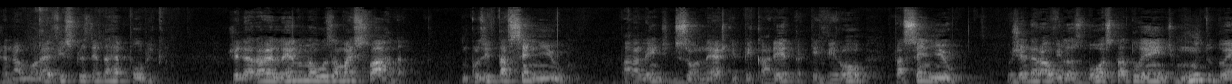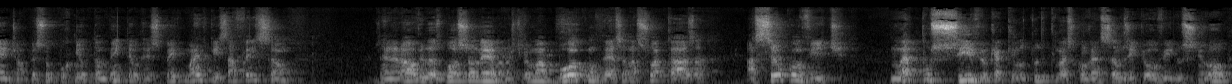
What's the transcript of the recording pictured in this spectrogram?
General Mourão é vice-presidente da República. General Heleno não usa mais farda. Inclusive está senil. Para além de desonesto e picareta, que virou, está senil. O general Vilas Boas está doente, muito doente. É uma pessoa por quem eu também tenho respeito, mais do que isso, afeição General Vilas Boas, o senhor lembra, nós tivemos uma boa conversa na sua casa, a seu convite. Não é possível que aquilo tudo que nós conversamos e que eu ouvi do senhor,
